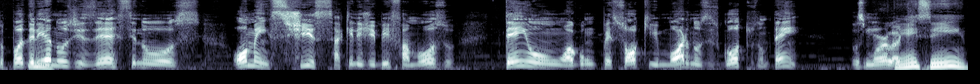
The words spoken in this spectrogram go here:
tu poderia nos dizer se nos Homens X, aquele gibi famoso, tem um, algum pessoal que mora nos esgotos, não tem? Os Morlock. Tem sim.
